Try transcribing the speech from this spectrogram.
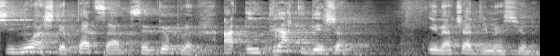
Și nu așteptați să se întâmplă. A intrat deja în acea dimensiune.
